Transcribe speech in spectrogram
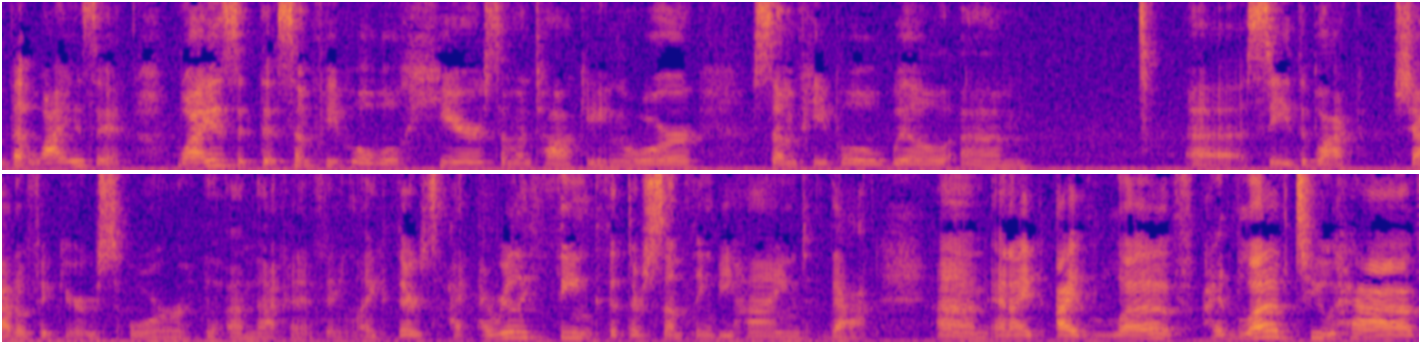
but why is it? Why is it that some people will hear someone talking or some people will um, uh, see the black shadow figures or um, that kind of thing? Like, there's, I, I really think that there's something behind that. Um, and I'd, I'd love, I'd love to have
